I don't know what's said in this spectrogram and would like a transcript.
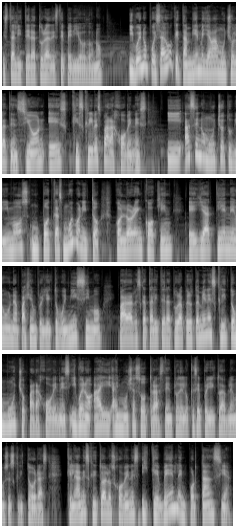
esta literatura de este periodo, ¿no? Y bueno, pues algo que también me llama mucho la atención es que escribes para jóvenes. Y hace no mucho tuvimos un podcast muy bonito con Lauren Cocking. Ella tiene una página, un proyecto buenísimo para rescatar literatura, pero también ha escrito mucho para jóvenes. Y bueno, hay, hay muchas otras dentro de lo que es el proyecto de Hablemos Escritoras que le han escrito a los jóvenes y que ven la importancia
